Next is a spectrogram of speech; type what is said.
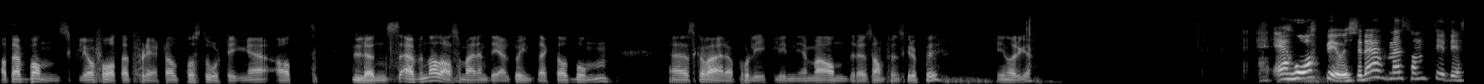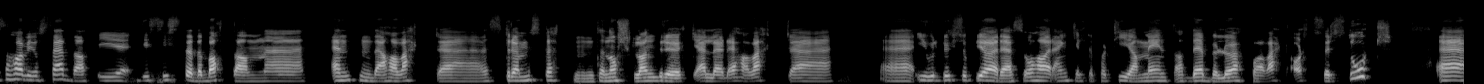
at det, er vanskelig å få til et flertall på Stortinget at lønnsevna, da, som er en del av inntekta til bonden, eh, skal være på lik linje med andre samfunnsgrupper i Norge? Jeg håper jo ikke det, men samtidig så har vi jo sett at i de siste debattene eh, Enten det har vært eh, strømstøtten til norsk landbruk eller det har vært eh, eh, jordbruksoppgjøret, så har enkelte partier ment at det beløpet har vært altfor stort. Eh,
